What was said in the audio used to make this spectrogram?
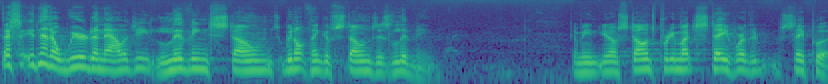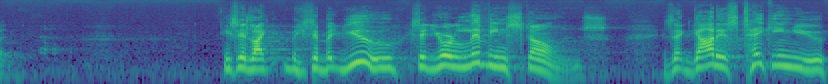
that's, isn't that a weird analogy? Living stones. We don't think of stones as living. I mean, you know, stones pretty much stay where they stay put. He said, like, he said, but you, he said, you're living stones. Is that God is taking you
